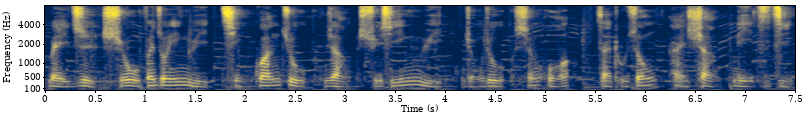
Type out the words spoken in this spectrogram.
每日十五分钟英语，请关注，让学习英语融入生活，在途中爱上你自己。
